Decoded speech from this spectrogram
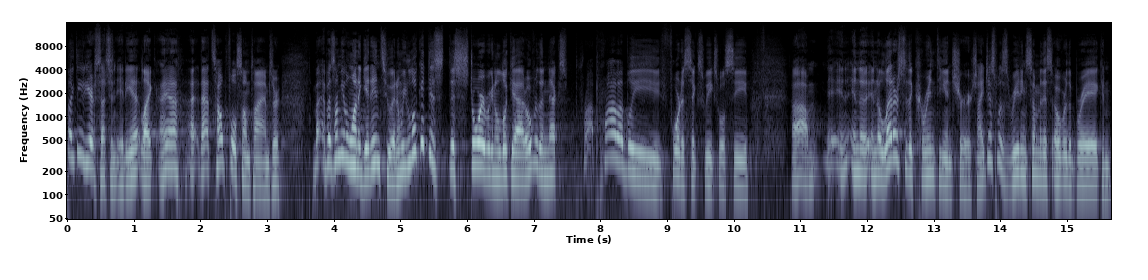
Like, dude, you're such an idiot. Like, yeah, that's helpful sometimes. Or, but, but some people want to get into it, and we look at this this story we're going to look at over the next pro- probably four to six weeks. We'll see. Um, in, in, the in the letters to the Corinthian church, and I just was reading some of this over the break, and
